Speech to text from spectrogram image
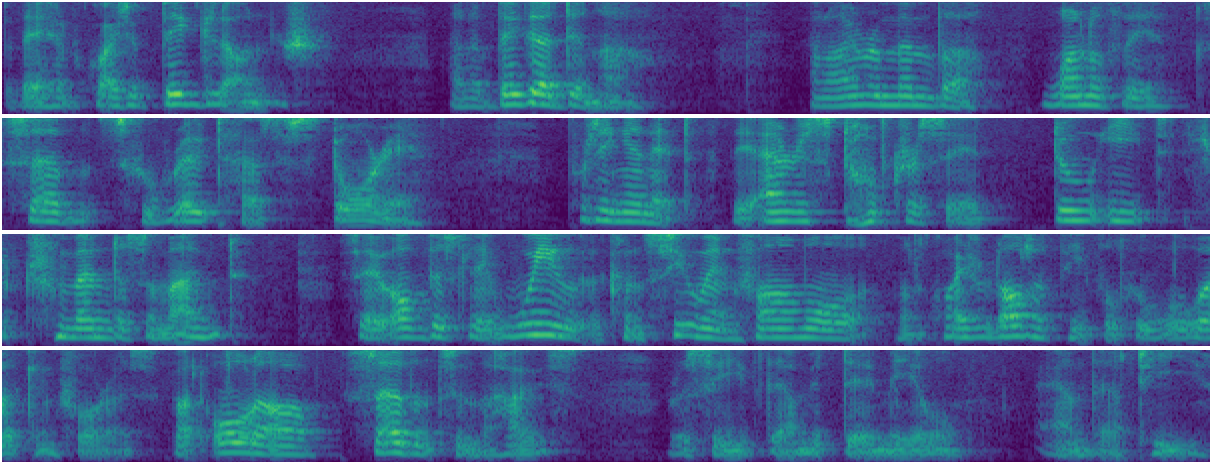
but they had quite a big lunch and a bigger dinner. And I remember one of the servants who wrote her story putting in it the aristocracy do eat a tremendous amount. So obviously we were consuming far more than quite a lot of people who were working for us. But all our servants in the house received their midday meal and their tea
